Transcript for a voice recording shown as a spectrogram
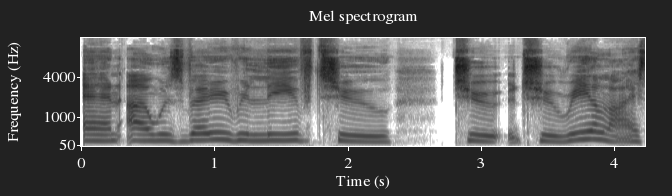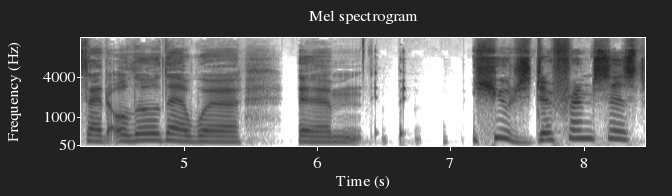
and I was very relieved to to to realize that although there were um, huge differences,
